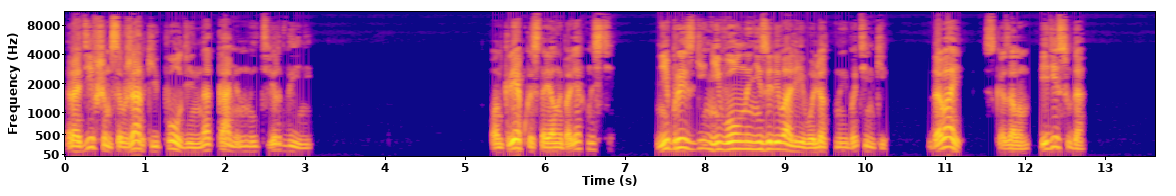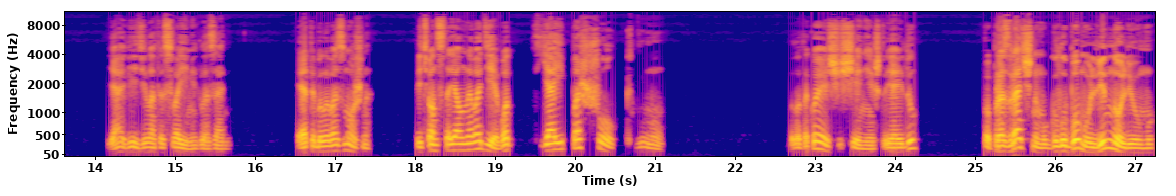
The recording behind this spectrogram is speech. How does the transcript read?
родившимся в жаркий полдень на каменной твердыне. Он крепко стоял на поверхности, Ни брызги, ни волны не заливали его летные ботинки. — Давай, — сказал он, — иди сюда. Я видел это своими глазами. Это было возможно, ведь он стоял на воде, вот я и пошел к нему. Было такое ощущение, что я иду по прозрачному голубому линолеуму,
